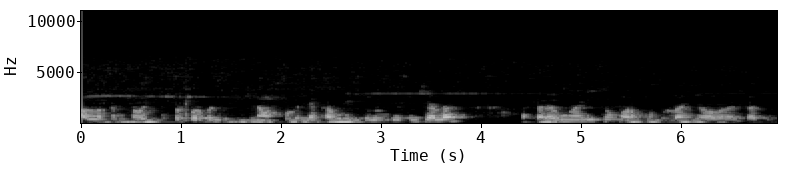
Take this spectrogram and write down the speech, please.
আল্লাহর কাছে সবাই ইস্তেগফার করবেন। বেশি বেশি নামাজ পড়বেন। দেখা হবে নেক্সট ভিডিওতে ইনশাআল্লাহ। আসসালামু আলাইকুম ওয়া রাহমাতুল্লাহি ওয়া বারাকাতুহু।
